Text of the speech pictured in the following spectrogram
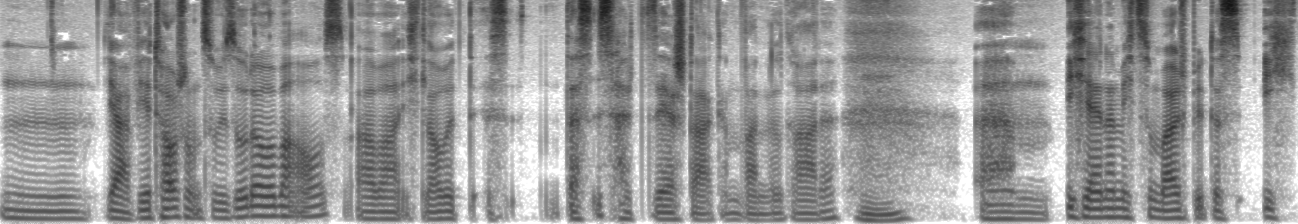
mh, mm, ja, wir tauschen uns sowieso darüber aus, aber ich glaube, es, das ist halt sehr stark im Wandel gerade. Mhm. Ähm, ich erinnere mich zum Beispiel, dass ich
